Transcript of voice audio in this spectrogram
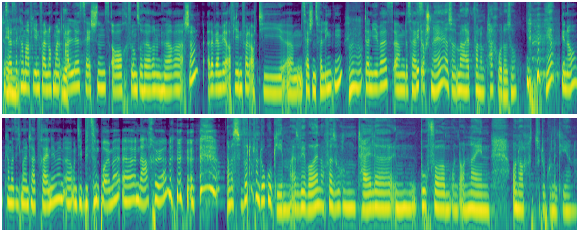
Das heißt, da Ähm, kann man auf jeden Fall nochmal ja. alle Sessions auch für unsere Hörerinnen und Hörer schauen. Da werden wir auf jeden Fall auch die ähm, Sessions verlinken, dann jeweils. Ähm, das heißt, Mhm. geht auch schnell, also innerhalb von einem Tag oder so. ja. Genau, kann man sich mal einen Tag freinehmen äh, und die Bits und Bäume äh, nachhören. Aber es wird auch eine Doku geben. Also wir wollen auch versuchen, Teile in Buchform und online und auch zu dokumentieren.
